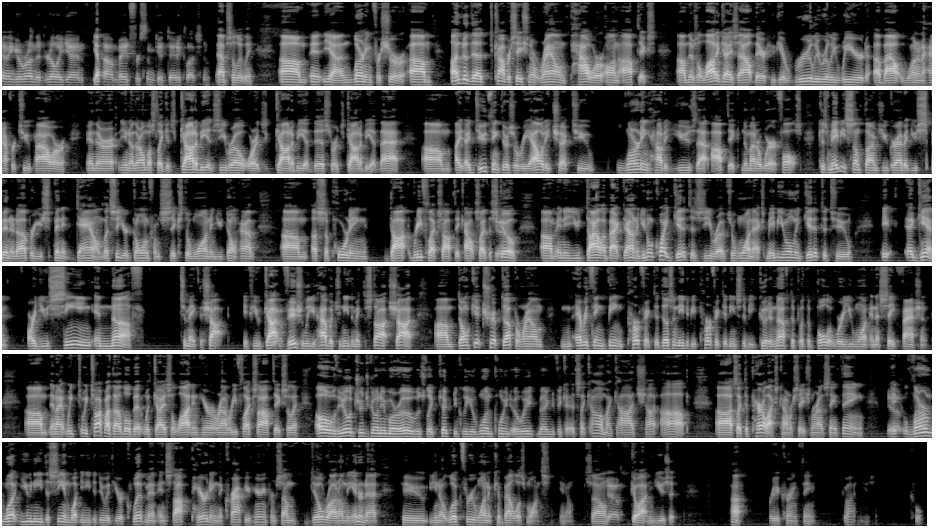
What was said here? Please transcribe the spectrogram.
and then go run the drill again. Yep. Um, made for some good data collection. Absolutely. Um, and- yeah, and learning for sure. Um, under the conversation around power on optics, um, there's a lot of guys out there who get really, really weird about one and a half or two power, and they're you know they're almost like it's got to be at zero or it's got to be at this or it's got to be at that. Um, I, I do think there's a reality check to learning how to use that optic no matter where it falls because maybe sometimes you grab it you spin it up or you spin it down let's say you're going from six to one and you don't have um, a supporting dot reflex optic outside the Yeah. scope um, and then you dial it back down and you don't quite get it to zero to 1x maybe you only get it to 2 it, again are you seeing enough to make the shot if you've got Yeah. visually you have what you need to make the stop, shot um, don't get tripped up around everything being perfect it doesn't need to be perfect it needs to be good enough to put the bullet where you want in a safe fashion um, and I, we, we talk about that a little bit with guys a lot in here around reflex optics. So like, oh, the old Trijicon MRO was like technically a 1.08 magnification. It's like, oh my God, shut up. Uh, it's like the parallax conversation around the same thing. Yeah. It- learn what you need to see and what you need to do with your equipment, and stop parroting the crap you're hearing from some dill rod on the internet who you know looked through one at Cabela's once. You know, so Yeah. go out and use it. Huh? Reoccurring theme. Go out and use it. Cool.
